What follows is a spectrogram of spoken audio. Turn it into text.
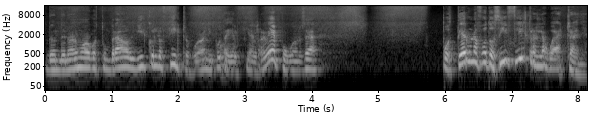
donde nos hemos acostumbrado a vivir con los filtros, weón, y puta, y al, y al revés, pues, weón, o sea, postear una foto sin filtro es la weá extraña.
